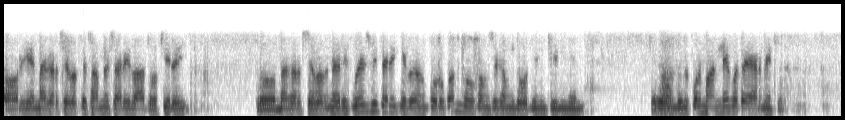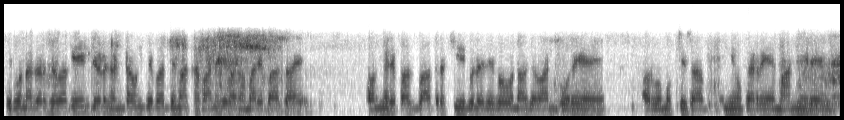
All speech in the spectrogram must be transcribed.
और ये नगर सेवक के सामने सारी बात होती रही। तो नगर सेवक ने रिक्वेस्ट भी करी कि भाई उनको रुकन दो कम से कम दो दिन तीन दिन। तो हाँ। बिल्कुल मानने को तैयार नहीं थे। फिर वो नगर सेवक एक डेढ़ घंटा उनके पास दिमाग खपाने के बाद हमारे पास आए और मेरे पास बात रखी बोले देखो वो नौजवान कोरे है और वो मुफ्ती साहब यूँ कर रहे हैं मान नहीं रहे हैं।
